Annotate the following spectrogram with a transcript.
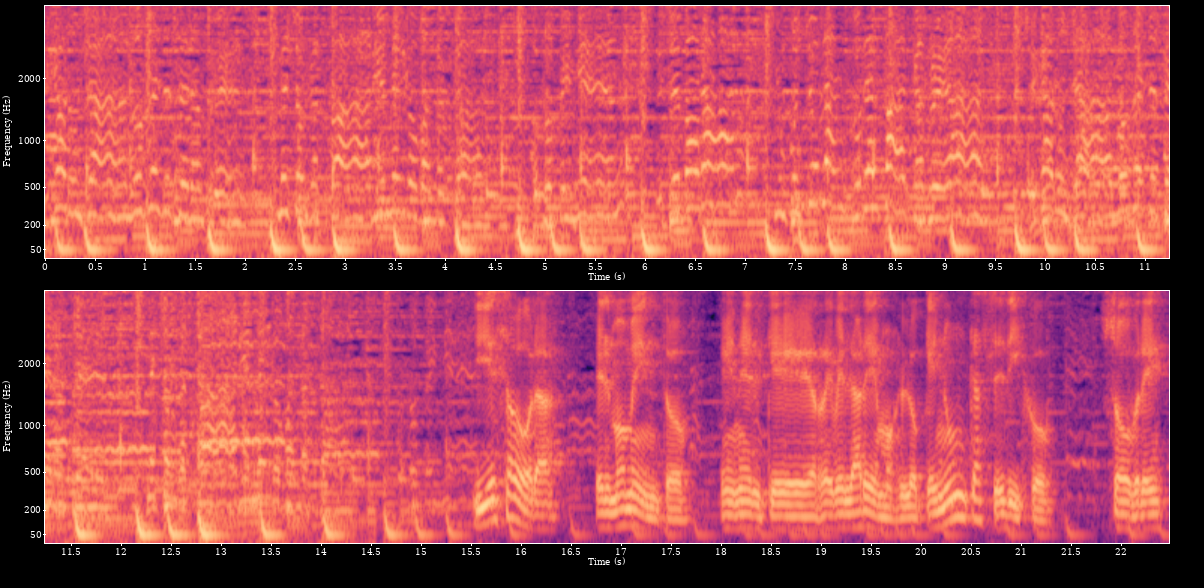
Llegaron ya, los reyes eran tres, Melchor Gaspar y el negro Baltasar, a y miel les y. Y es ahora el momento en el que revelaremos lo que nunca se dijo sobre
